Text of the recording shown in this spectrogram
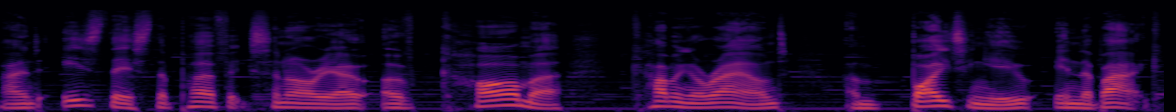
And is this the perfect scenario of karma coming around and biting you in the back?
